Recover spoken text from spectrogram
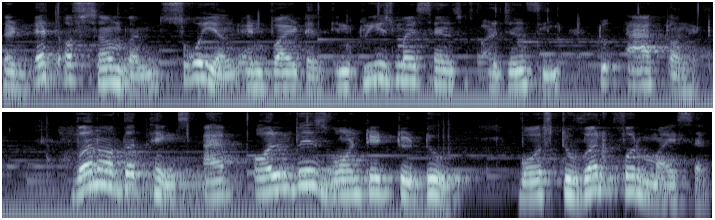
the death of someone so young and vital increased my sense of urgency to act on it. One of the things I have always wanted to do was to work for myself.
